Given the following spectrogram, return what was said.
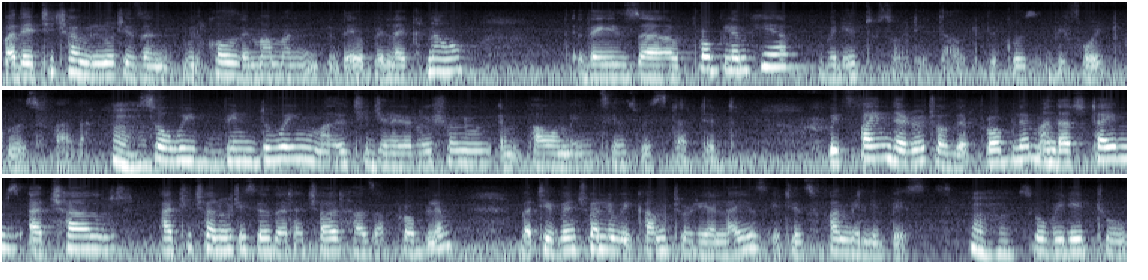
But the teacher will notice and will call the mom and they'll be like, now there is a problem here. We need to sort it out because before it goes further. Mm-hmm. So we've been doing multi-generational empowerment since we started. We find the root of the problem and at times a child a teacher notices that a child has a problem but eventually we come to realize it is family based mm-hmm. so we need to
